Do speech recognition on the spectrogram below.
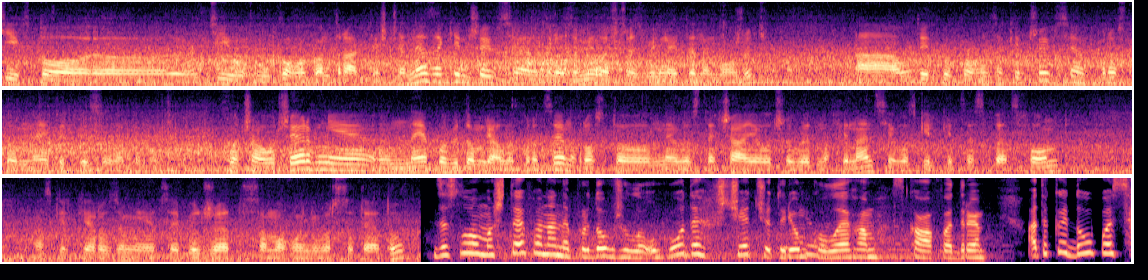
ті, хто е, ті, у кого контракт ще не закінчився, зрозуміло, що звільнити не можуть. А у тих, у кого закінчився, просто не підписуватимуть. Хоча у червні не повідомляли про це, просто не вистачає, очевидно, фінансів, оскільки це спецфонд. Наскільки я розумію, це бюджет самого університету. За словами Штефана, не продовжили угоди ще чотирьом колегам з кафедри. А такий допис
